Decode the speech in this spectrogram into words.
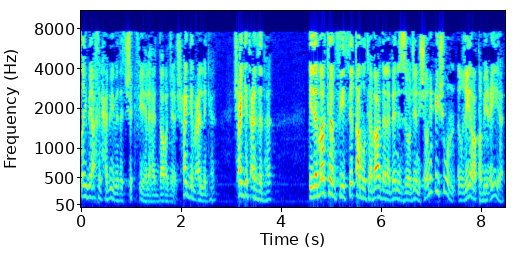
طيب يا أخي الحبيب إذا تشك فيها لهالدرجة إيش حقه معلقها؟ إيش حقه تعذبها؟ إذا ما كان في ثقة متبادلة بين الزوجين شلون يعيشون؟ الغيرة طبيعية.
